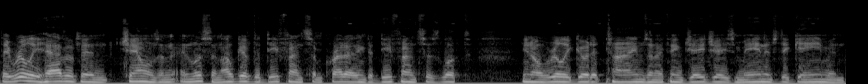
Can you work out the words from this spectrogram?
they really haven't been challenged. And, and listen, I'll give the defense some credit. I think the defense has looked, you know, really good at times, and I think JJ's managed the game, and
